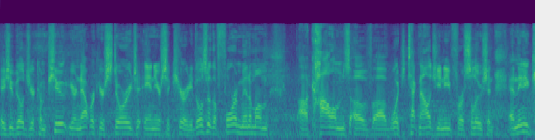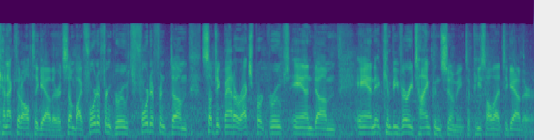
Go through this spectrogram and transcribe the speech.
is you build your compute, your network, your storage, and your security. Those are the four minimum uh, columns of uh, what technology you need for a solution, and then you connect it all together. It's done by four different groups, four different um, subject matter expert groups, and, um, and it can be very time consuming to piece all that together.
